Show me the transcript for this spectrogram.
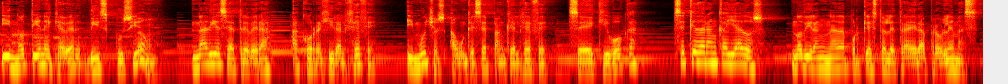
Y no tiene que haber discusión Nadie se atreverá a corregir al jefe y muchos, aunque sepan que el jefe se equivoca, se quedarán callados, no dirán nada porque esto le traerá problemas.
